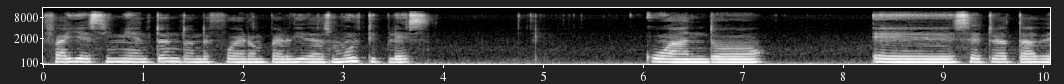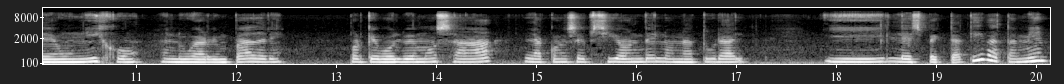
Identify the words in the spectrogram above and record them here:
fallecimiento en donde fueron pérdidas múltiples, cuando eh, se trata de un hijo en lugar de un padre, porque volvemos a la concepción de lo natural y la expectativa también.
